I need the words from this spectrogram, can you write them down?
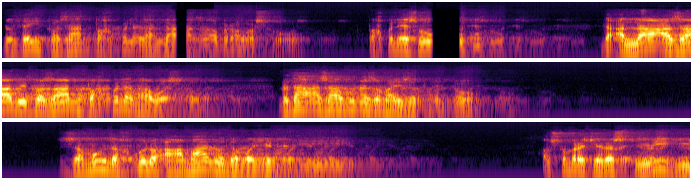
نو دای په ځان په خپل د الله عذاب راوستو په خپل سو د الله عذاب په ځان په خپل راوستو نو دا عذابونه زما عزت مندو زموږ د خپل اعمالو د وجه نه دي او څومره چې رس تیریږي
